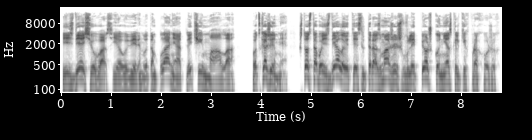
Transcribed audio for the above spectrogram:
И здесь у вас, я уверен, в этом плане отличий мало. Вот скажи мне, что с тобой сделают, если ты размажешь в лепешку нескольких прохожих?»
